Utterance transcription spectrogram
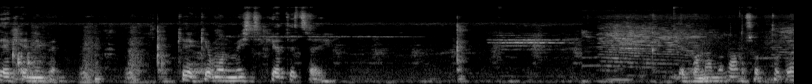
দেখে নেবেন। কে কেমন মিষ্টি খেতে চাই দেখুন, আমার আম সত্যটা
